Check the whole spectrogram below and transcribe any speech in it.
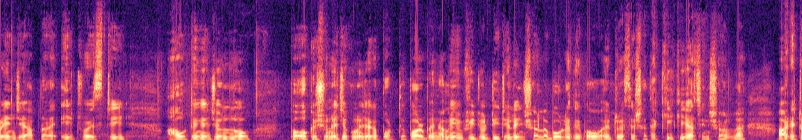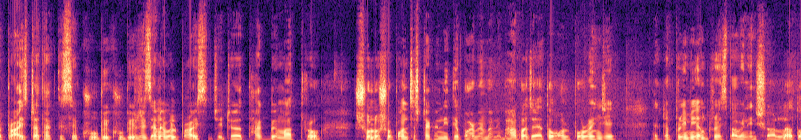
রেঞ্জে আপনারা এই ড্রেসটি আউটিংয়ের জন্য বা ওকেশনে যে কোনো জায়গায় পড়তে পারবেন। আমি ভিডিও ডিটেলে ইনশাল্লাহ বলে দেবো এই ড্রেসের সাথে কি কি আছে ইনশাল্লাহ আর এটা প্রাইসটা থাকতেছে খুবই খুবই রিজনেবল প্রাইস যেটা থাকবে মাত্র ষোলোশো পঞ্চাশ টাকা নিতে পারবেন। মানে ভাবা যায় এত অল্প রেঞ্জে একটা প্রিমিয়াম ড্রেস পাবেন ইনশাল্লাহ তো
